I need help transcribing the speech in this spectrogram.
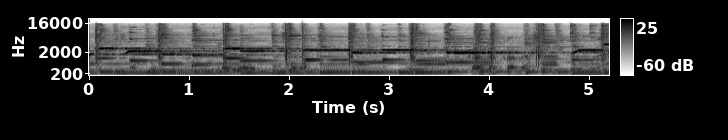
सब में निकला हुआ है इतना सारा। ये देखिए काला काला सा गिरा हुआ है।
